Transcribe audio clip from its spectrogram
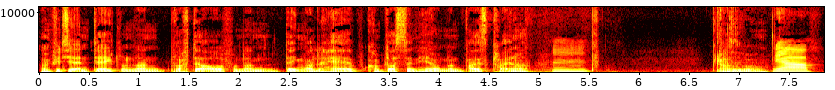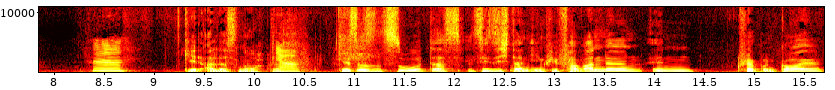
Dann wird er entdeckt und dann wacht er auf und dann denken alle, hä, wo kommt das denn her? Und dann weiß keiner. Mhm. Also. Ja. Hm. Geht alles noch. Ja. Jetzt ist es so, dass sie sich dann irgendwie verwandeln in Crab und Goyle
